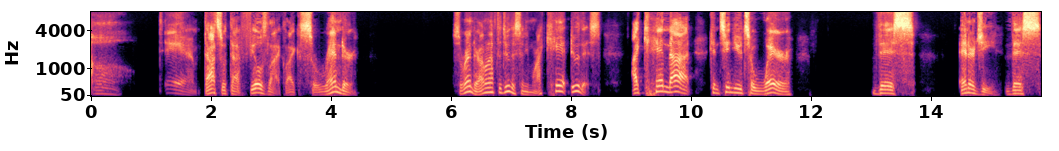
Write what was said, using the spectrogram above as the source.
oh, damn, that's what that feels like like surrender surrender. I don't have to do this anymore. I can't do this. I cannot continue to wear this energy, this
